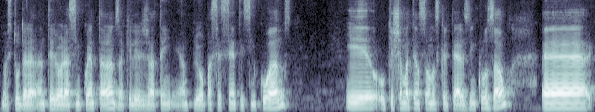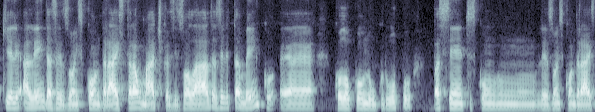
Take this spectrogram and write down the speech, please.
no estudo anterior a 50 anos, aqui ele já tem, ampliou para 65 anos, e o que chama atenção nos critérios de inclusão é que ele, além das lesões condrais traumáticas isoladas, ele também é, colocou no grupo pacientes com lesões condrais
